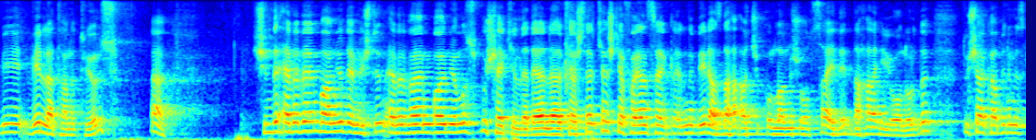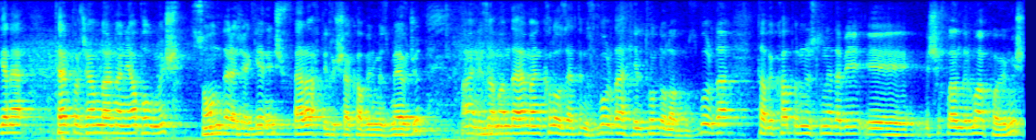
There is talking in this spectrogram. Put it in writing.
bir villa tanıtıyoruz. Evet. Şimdi ebeveyn banyo demiştim. Ebeveyn banyomuz bu şekilde değerli arkadaşlar. Keşke fayans renklerini biraz daha açık kullanmış olsaydı daha iyi olurdu. Duşakabinimiz gene temper camlarından yapılmış. Son derece geniş, ferah bir duşakabinimiz mevcut. Aynı zamanda hemen klozetimiz burada, Hilton dolabımız burada. Tabi kapının üstüne de bir e, ışıklandırma koymuş.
